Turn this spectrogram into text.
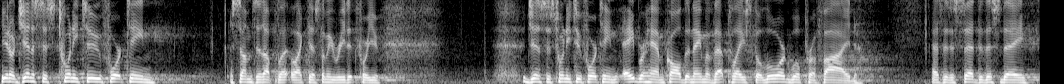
You know, Genesis 22 14 sums it up like this. Let me read it for you. Genesis 22 14, Abraham called the name of that place, the Lord will provide. As it is said to this day,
